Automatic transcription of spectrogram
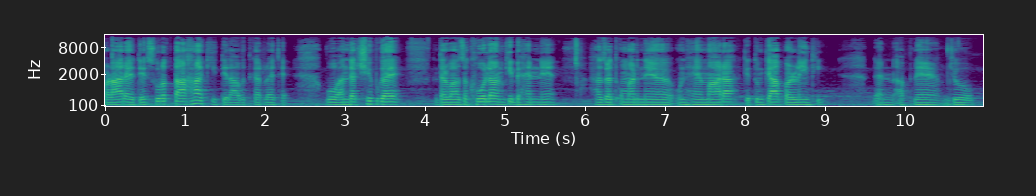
पढ़ा रहे थे, सूरत ताहा की तिलावत कर रहे थे। वो अंदर छिप गए, दरवाज़ा खोला उनकी बहन ने, हज़रत उमर ने उन्हें मारा कि तुम क्या पढ़ रही थी? दैन अपने जो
